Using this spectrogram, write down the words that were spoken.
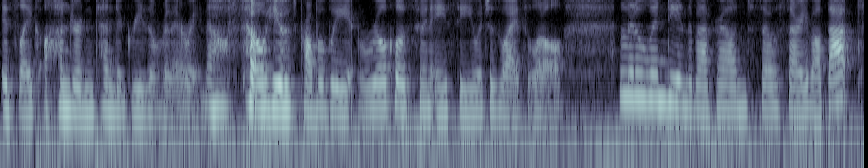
it's like 110 degrees over there right now. So he was probably real close to an AC, which is why it's a little a little windy in the background. So sorry about that.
